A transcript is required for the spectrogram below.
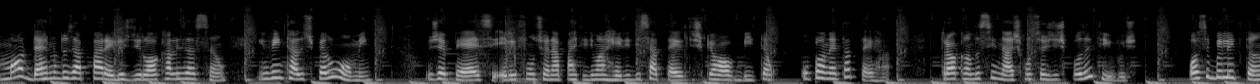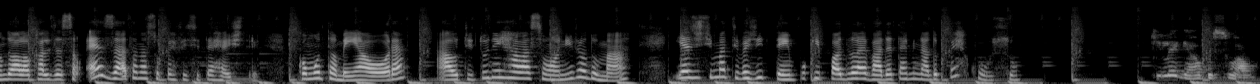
moderno dos aparelhos de localização inventados pelo homem. O GPS ele funciona a partir de uma rede de satélites que orbitam o planeta Terra, trocando sinais com seus dispositivos possibilitando a localização exata na superfície terrestre, como também a hora, a altitude em relação ao nível do mar e as estimativas de tempo que pode levar a determinado percurso. Que legal, pessoal!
